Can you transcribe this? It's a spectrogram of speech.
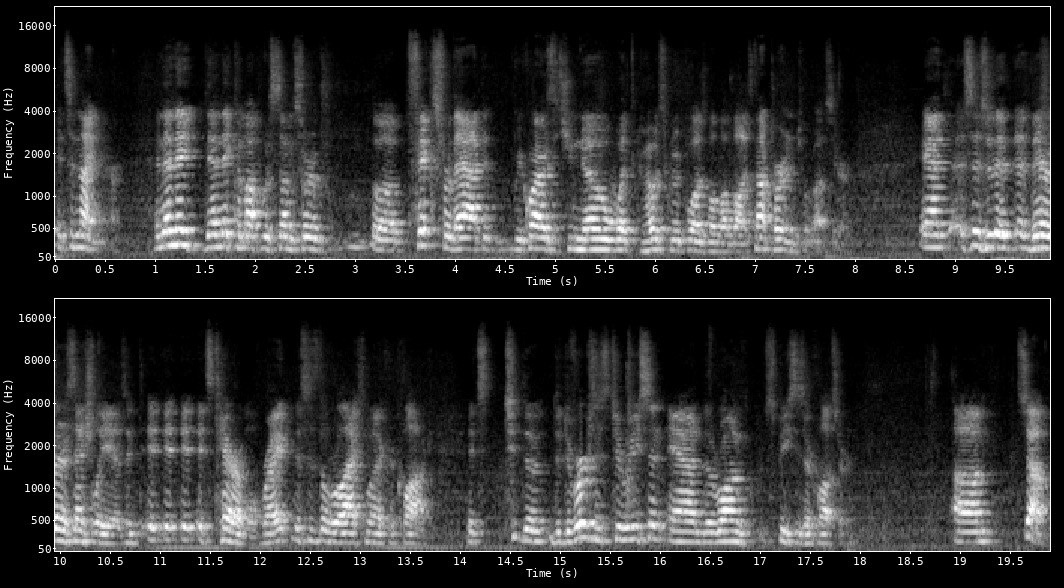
It's a nightmare. And then they, then they come up with some sort of uh, fix for that that requires that you know what the host group was, blah, blah, blah. It's not pertinent to us here. And so, so there it essentially is. It, it, it, it's terrible, right? This is the relaxed molecular clock. It's too, the, the divergence is too recent and the wrong species are clustered. Um, so,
